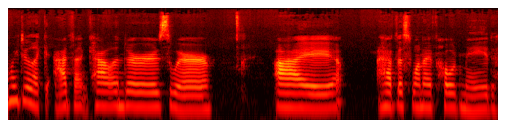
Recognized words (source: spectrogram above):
we do like Advent calendars where I have this one I've homemade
